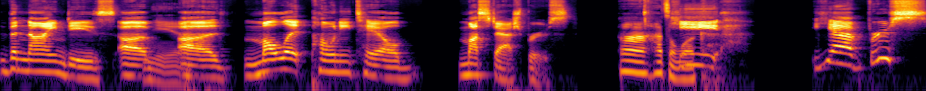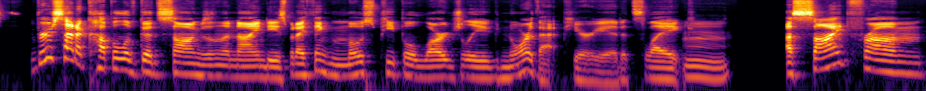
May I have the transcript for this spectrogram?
the 90s uh Yeah. uh mullet ponytail mustache bruce. Uh, that's a look. Yeah bruce bruce had a couple of good songs in the 90s but i think most people largely ignore that period. It's like Mm, aside from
